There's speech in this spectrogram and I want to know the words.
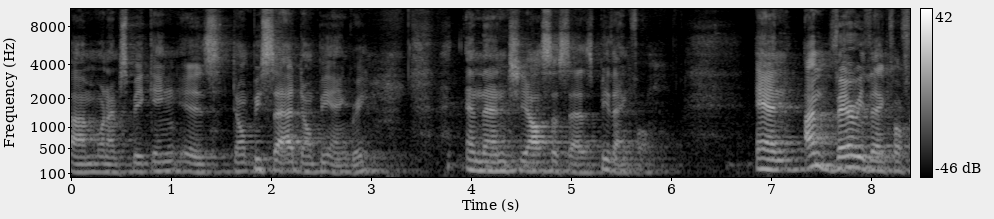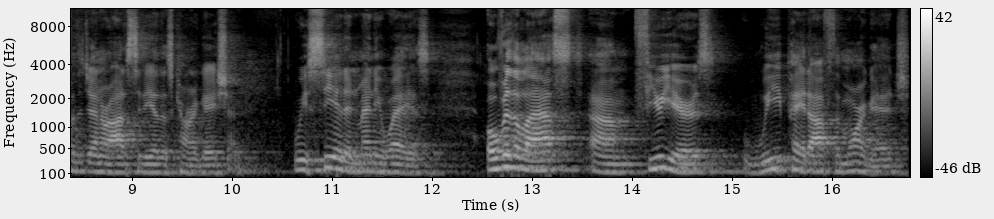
um, when I'm speaking is don't be sad, don't be angry. And then she also says, be thankful. And I'm very thankful for the generosity of this congregation. We see it in many ways. Over the last um, few years, we paid off the mortgage.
